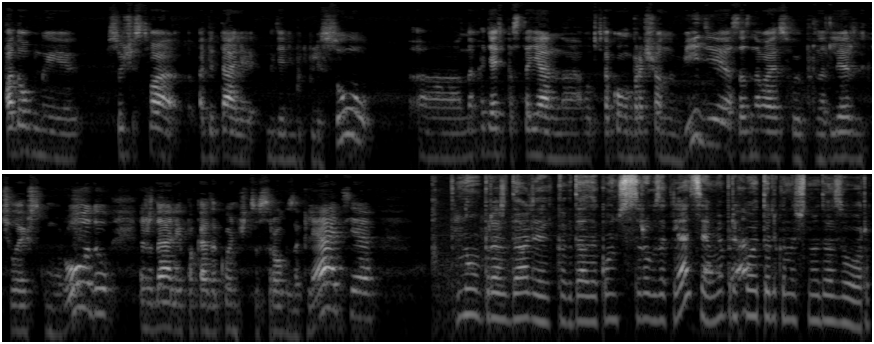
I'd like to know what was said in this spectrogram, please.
подобные существа обитали где-нибудь в лесу, а, находясь постоянно вот в таком обращенном виде, осознавая свою принадлежность к человеческому роду, ждали, пока закончится срок заклятия. Ну, прождали, когда закончится срок заклятия, а мне приходит только ночной дозор.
